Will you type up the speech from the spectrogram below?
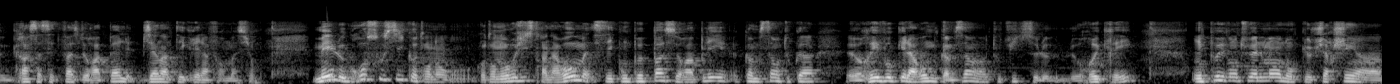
grâce à cette phase de rappel, bien intégrer l'information. Mais le gros souci quand on, enregistre un arôme, c'est qu'on ne peut pas se rappeler comme ça, en tout cas révoquer l'arôme comme ça, hein, tout de suite se le recréer. On peut éventuellement donc chercher euh,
